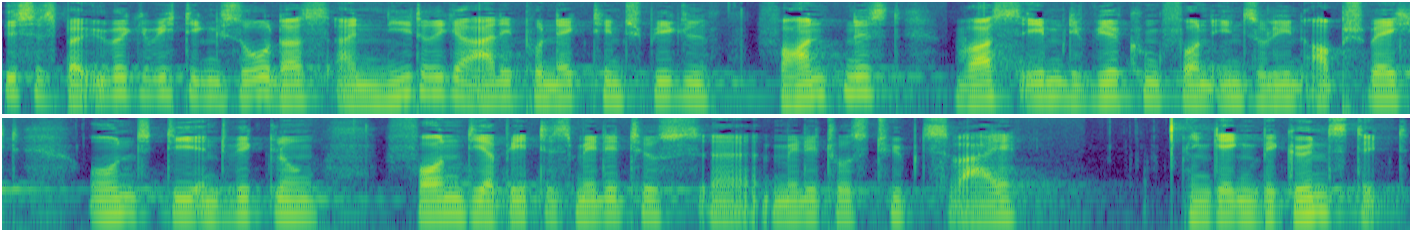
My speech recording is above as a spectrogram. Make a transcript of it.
ist es bei Übergewichtigen so, dass ein niedriger Adiponektinspiegel vorhanden ist, was eben die Wirkung von Insulin abschwächt und die Entwicklung von Diabetes mellitus, äh, mellitus Typ 2 hingegen begünstigt.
